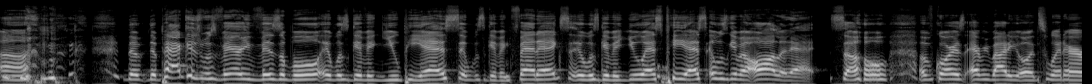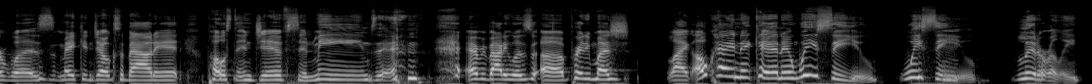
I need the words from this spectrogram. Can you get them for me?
Um, the the package was very visible. It was giving UPS, it was giving FedEx, it was giving USPS, it was giving all of that. So of course, everybody on Twitter was making jokes about it, posting gifs and memes, and everybody was uh, pretty much like, "Okay, Nick Cannon, we see you, we see mm. you, literally,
